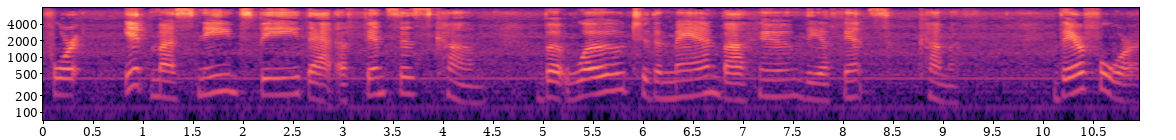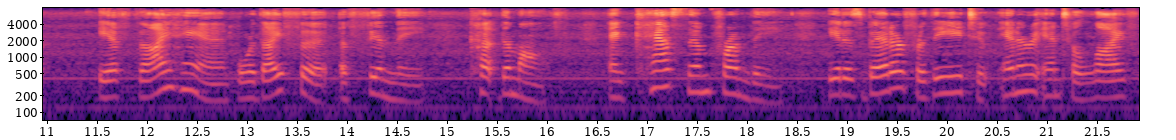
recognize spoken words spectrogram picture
For it must needs be that offenses come, but woe to the man by whom the offense cometh. Therefore, if thy hand or thy foot offend thee, cut them off, and cast them from thee. It is better for thee to enter into life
